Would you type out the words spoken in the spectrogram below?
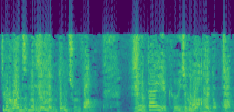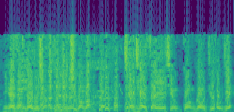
这个卵子能不能冷冻存放啊？应该也可以。这个我不太懂啊，。你爱怎么着都行。去广告，锵锵三人行，广告之后见。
